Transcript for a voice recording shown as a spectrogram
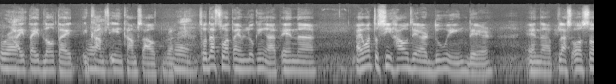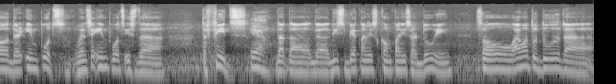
Right. High tide, low tide, it Right. comes in, comes out. Right. So that's what I'm looking at, and uh, I want to see how they are doing there, and uh, plus also their inputs. When I say inputs, is the the feeds Yeah. that uh, the these Vietnamese companies are doing. So I want to do the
